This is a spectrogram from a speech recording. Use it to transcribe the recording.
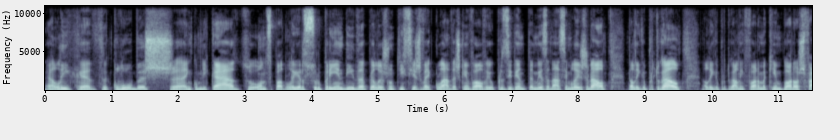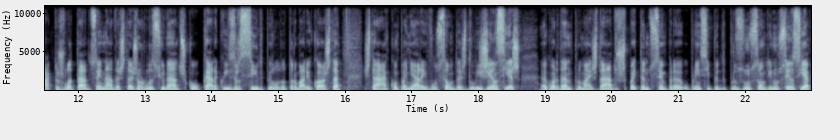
a Liga de Clubes eh, em comunicado, onde se pode ler, surpreendida pelas notícias veiculadas que envolvem o presidente da mesa da Assembleia Geral da Liga Portugal. A Liga Portugal informa que, embora os factos relatados em nada estejam relacionados com o cargo exercido pelo Dr. Mário Costa, está a acompanhar a evolução das diligências, aguardando por mais dados, respeitando sempre o princípio de presunção de inocência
